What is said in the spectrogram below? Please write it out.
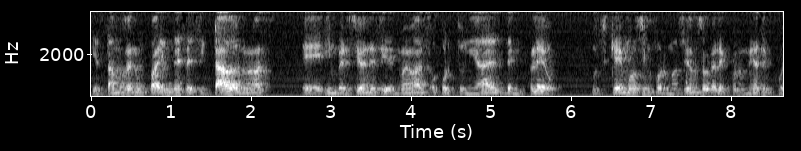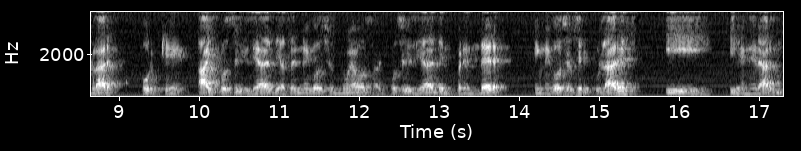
y estamos en un país necesitado de nuevas eh, inversiones y de nuevas oportunidades de empleo. Busquemos información sobre la economía circular porque hay posibilidades de hacer negocios nuevos, hay posibilidades de emprender en negocios circulares y, y generar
